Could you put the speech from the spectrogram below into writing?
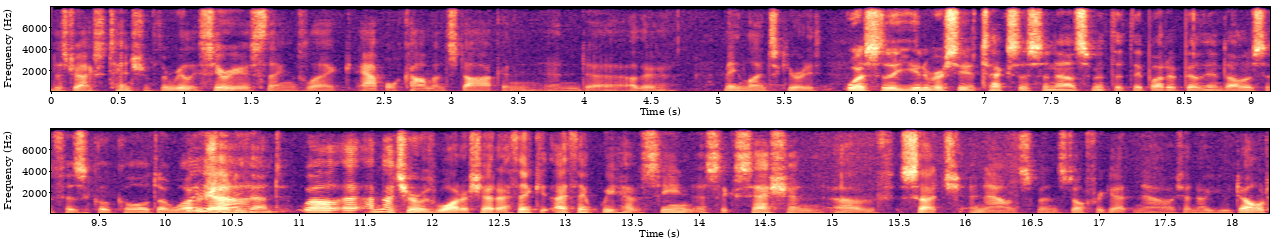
distracts attention from the really serious things like Apple common stock and, and uh, other mainline securities. Was the University of Texas announcement that they bought a billion dollars of physical gold a Well, watershed yeah. event? Well, uh, I'm not sure it was watershed. I think, I think we have seen a succession of such announcements. Don't forget now, as I know you don't,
